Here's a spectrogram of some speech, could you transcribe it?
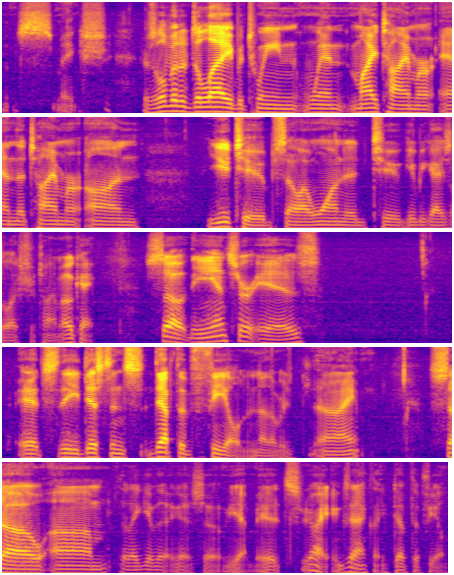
let's make sure. There's a little bit of delay between when my timer and the timer on YouTube, so I wanted to give you guys a little extra time. Okay, so the answer is it's the distance depth of field. In other words, all right. So um, did I give that? So yeah, it's right exactly depth of field.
